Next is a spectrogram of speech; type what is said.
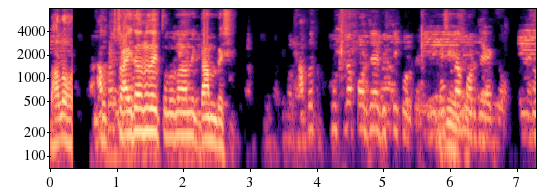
ভালো হয়। চাহিদা অনুযায়ী তুলনায় অনেক দাম বেশি। আপনার খুচরা পর্যায়ে বিক্রি করবেন জি, পর্যায়ে একদম। তো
